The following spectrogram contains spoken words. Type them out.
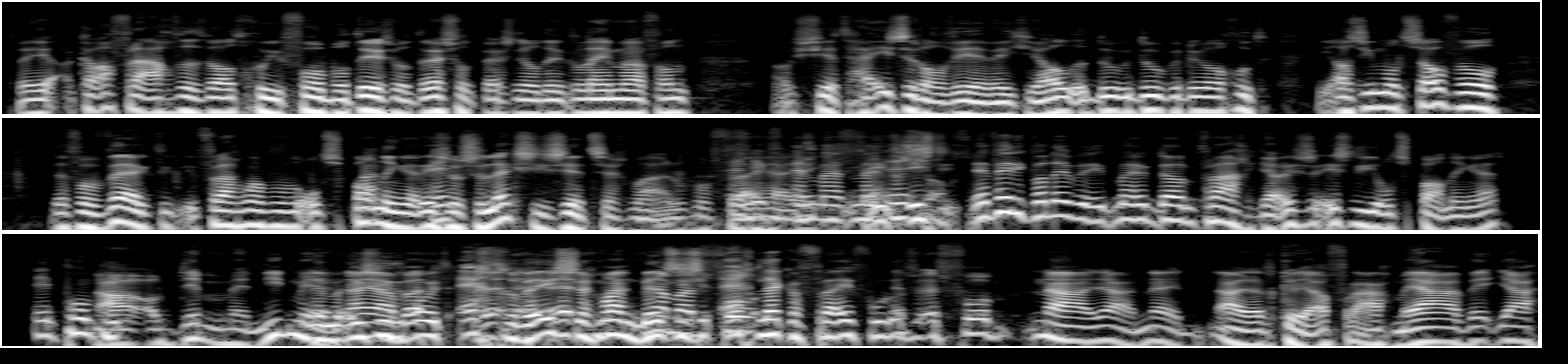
Terwijl je kan afvragen of dat wel het goede voorbeeld is. Want de rest van het personeel denkt alleen maar van, oh shit, hij is er alweer, weet je wel. Doe, doe ik het nu wel goed. Als iemand zoveel ervoor werkt, ik vraag me af hoeveel ontspanning Maar- er in zo'n selectie zit, zeg maar. Hoeveel En ik- vrijheid. en maar- maar- Is- is die- en- dat weet ik wel, nee, maar dan vraag ik jou, is, is die ontspanning er? Pompje, Nou, op dit moment niet meer. Nee, maar Nou is ja, die er we- ooit echt eh, geweest, eh, zeg maar? nou, Mensen maar die zich voor- echt lekker vrij voelen? Het, het voor, nou ja, nee, nou, dat kun je afvragen. Maar ja, weet, ja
